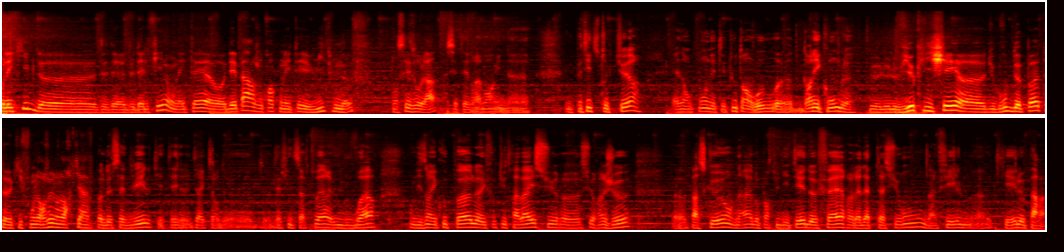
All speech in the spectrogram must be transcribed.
Pour l'équipe de, de- de Delphine, on était euh, au départ, je crois qu'on était 8 ou 9 dans ces eaux-là. C'était vraiment une, euh, petite structure. Et donc on était tout en haut, euh, dans les combles. Le, vieux cliché du groupe de potes qui font leur jeu dans leur cave. Paul de Senneville, qui était le directeur de, de Delphine Software, est venu nous voir en me disant écoute Paul, il faut que tu travailles sur, un jeu parce qu'on a l'opportunité de faire l'adaptation d'un film qui est Le Parrain.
